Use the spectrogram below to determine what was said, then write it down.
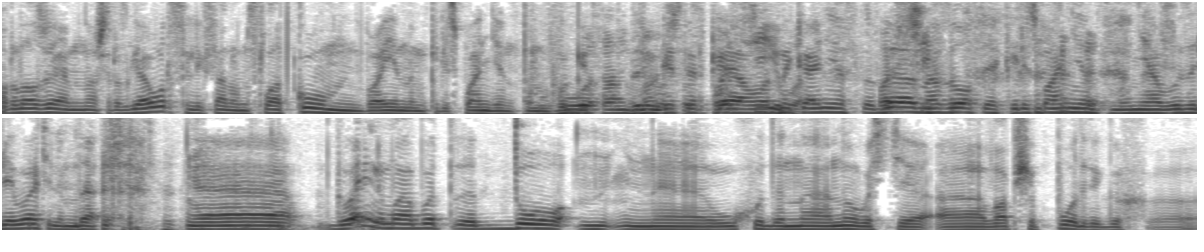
Продолжаем наш разговор с Александром Сладковым, военным корреспондентом вот, Андрюша, ВГТРК. Вот, наконец-то, да, назвал тебя корреспондентом, а не обозревателем, да. Э, говорили мы об этом до э, ухода на новости о вообще подвигах э,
